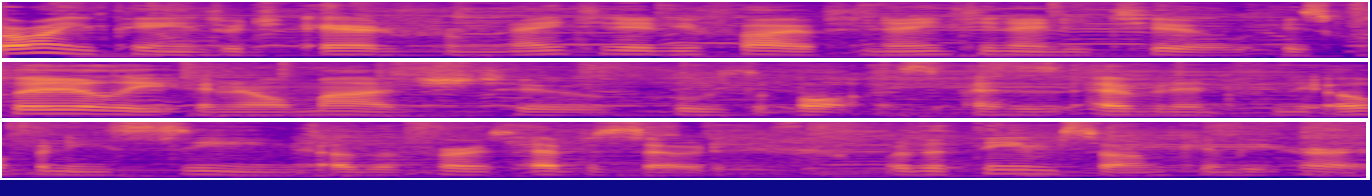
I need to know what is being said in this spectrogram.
Growing Pains, which aired from 1985 to 1992, is clearly an homage to Who's the Boss, as is evident from the opening scene of the first episode, where the theme song can be heard.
